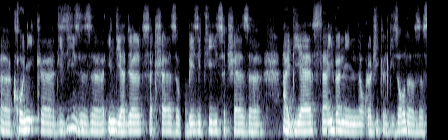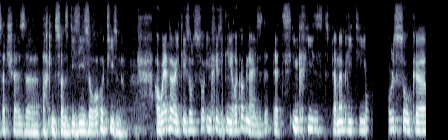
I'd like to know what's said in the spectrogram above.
uh, chronic uh, diseases uh, in the adult, such as obesity, such as IBS, even in neurological disorders such as Parkinson's disease or autism. However, it is also increasingly recognized that increased permeability also occur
